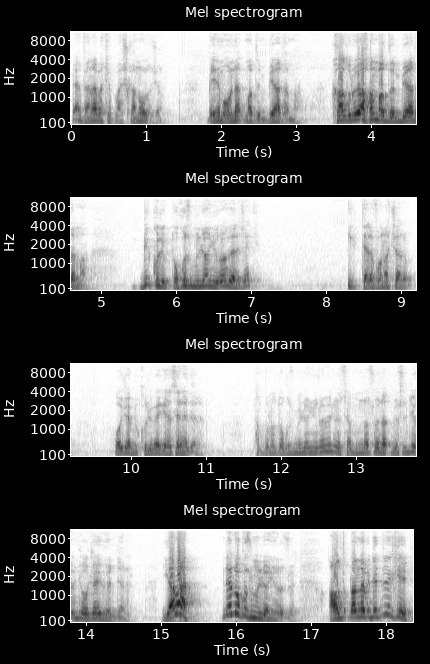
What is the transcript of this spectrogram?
Ben Fenerbahçe başkanı olacağım. Benim oynatmadığım bir adama, kadroya almadığım bir adama bir kulüp 9 milyon euro verecek. İlk telefon açarım. Hoca bir kulübe gelsene derim. Lan buna 9 milyon euro veriyor. Sen bunu nasıl oynatmıyorsun diye önce hocayı gönderirim. Yalan. Ne 9 milyon eurosu? Aldıklarına bir dediler ki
